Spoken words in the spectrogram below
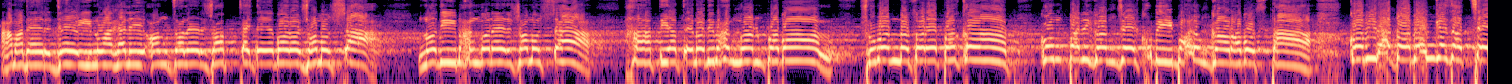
আমাদের যেই নোয়াখালী অঞ্চলের সবচাইতে বড় সমস্যা, নদী ভাঙ্গনের সমস্যা, হাতিয়াতে নদী ভাঙ্গন প্রবল, সুবর্ণচরে প্রকট, কোম্পানিগঞ্জে খুবই ভয়ঙ্কর অবস্থা। কবিরাটও ভেঙ্গে যাচ্ছে।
